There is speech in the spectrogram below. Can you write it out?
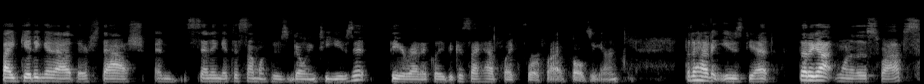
by getting it out of their stash and sending it to someone who's going to use it, theoretically, because I have like four or five balls of yarn that I haven't used yet that I got in one of those swaps.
